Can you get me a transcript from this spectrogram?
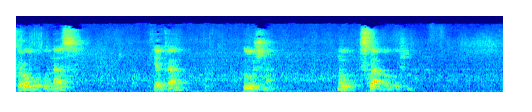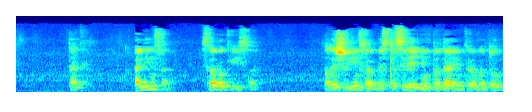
Кров у нас яка? Лужна. Ну, слабо лужна. Так? А лімфа слабокисла. Але ж лімфа безпосередньо впадає в кровоток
